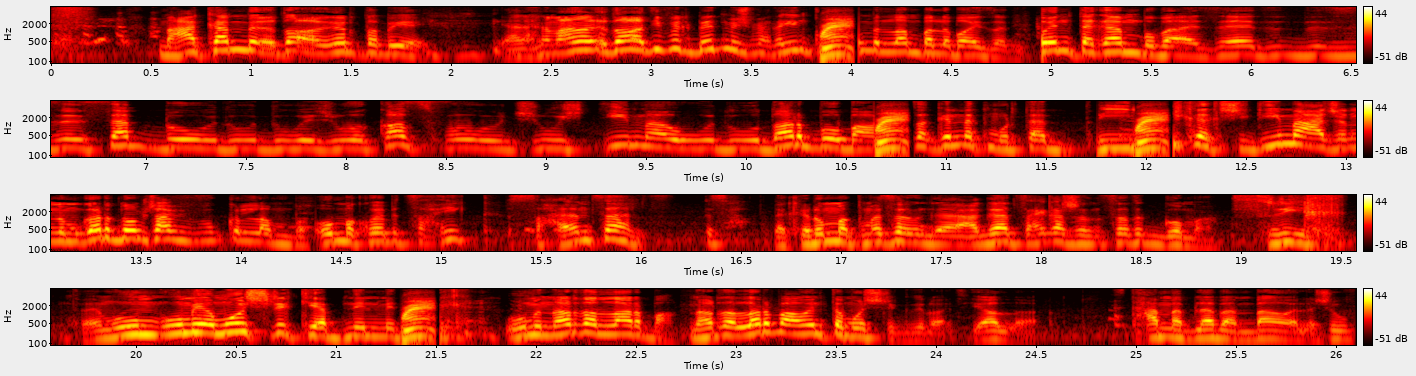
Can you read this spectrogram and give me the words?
معاه كم إضاءة غير طبيعي. يعني إحنا معانا الإضاءة دي في البيت مش محتاجين كم اللمبة اللي بايظة دي. وانت جنبه بقى سب وقصف وش- وشتيمة وضرب وبعض كأنك مرتد. بيديكك شتيمة عشان لمجرد هو مش عارف يفك اللمبة. أمك وهي بتصحيك. الصحيان سهل. اصحى. لكن أمك مثلا جاية تصحيك عشان صلاة الجمعة. صريخ. فاهم قوم قوم يا مشرك يا ابن المديك. قوم النهارده الاربع النهارده الاربع وأنت مشرك دلوقتي. يلا. استحمى بلبن بقى ولا شوف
